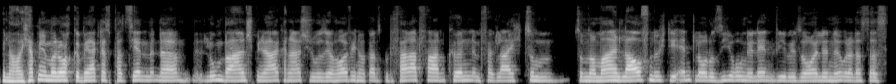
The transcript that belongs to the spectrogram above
Genau, ich habe mir immer noch gemerkt, dass Patienten mit einer lumbalen Spinalkanalstenose sehr häufig noch ganz gut Fahrrad fahren können im Vergleich zum, zum normalen Laufen durch die Endlordosierung der Lendenwirbelsäule, ne? oder dass das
